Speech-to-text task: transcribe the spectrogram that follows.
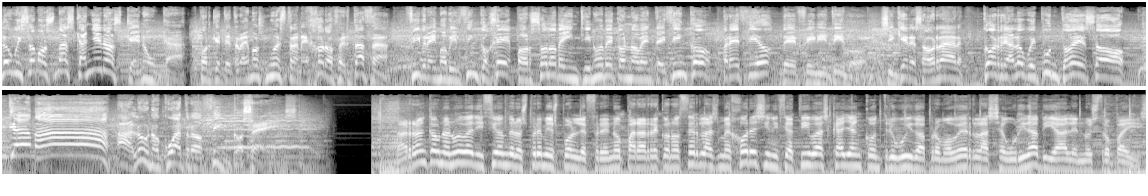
Lowy somos más cañeros que nunca, porque te traemos nuestra mejor ofertaza. Fibra y móvil 5G por solo 29,95, precio definitivo. Si quieres ahorrar, corre a lowy.es o llama al 1456. Arranca una nueva edición de los premios Ponle Freno para reconocer las mejores iniciativas que hayan contribuido a promover la seguridad vial en nuestro país.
